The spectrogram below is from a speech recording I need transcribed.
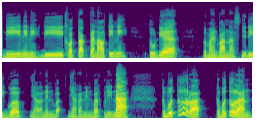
di ini nih di kotak penalti nih. Tuh dia lumayan panas. Jadi gua nyaranin nyaranin Barkley. Nah, kebetulan kebetulan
